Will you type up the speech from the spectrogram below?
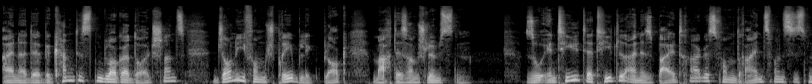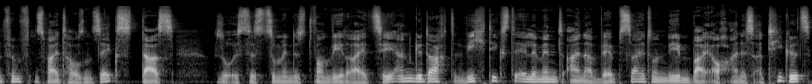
Einer der bekanntesten Blogger Deutschlands, Johnny vom Spreeblick-Blog, macht es am schlimmsten. So enthielt der Titel eines Beitrages vom 23.05.2006 das so ist es zumindest vom W3C angedacht, wichtigste Element einer Webseite und nebenbei auch eines Artikels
